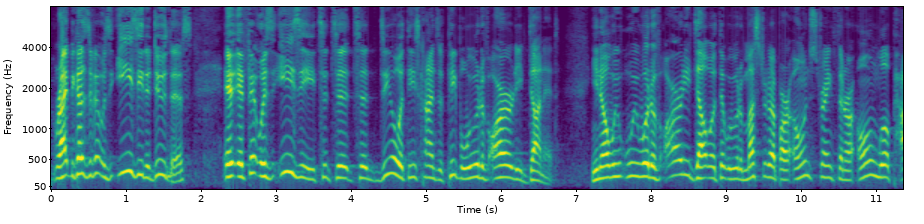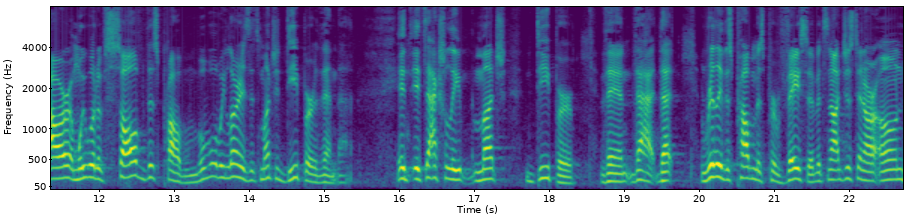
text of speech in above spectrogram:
right? Because if it was easy to do this, if, it was easy to, to, to deal with these kinds of people, we would have already done it. You know, we, we would have already dealt with it. We would have mustered up our own strength and our own willpower, and we would have solved this problem. But what we learn is it's much deeper than that. It, it's actually much deeper than that. That really this problem is pervasive. It's not just in our own,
